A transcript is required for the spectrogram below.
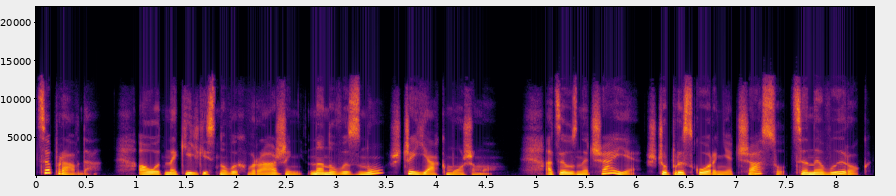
це правда. А от на кількість нових вражень, на новизну ще як можемо. А це означає, що прискорення часу – це не вирок,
